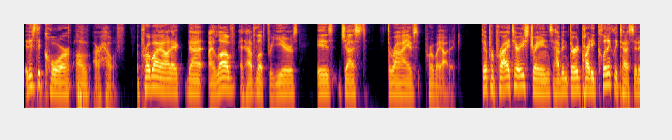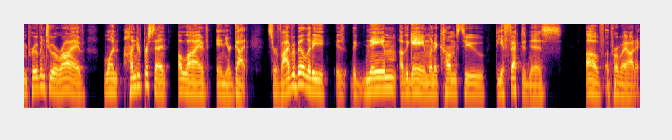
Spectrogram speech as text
It is the core of our health. A probiotic that I love and have loved for years is Just Thrive's probiotic. Their proprietary strains have been third party clinically tested and proven to arrive 100% alive in your gut. Survivability is the name of the game when it comes to the effectiveness of a probiotic.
